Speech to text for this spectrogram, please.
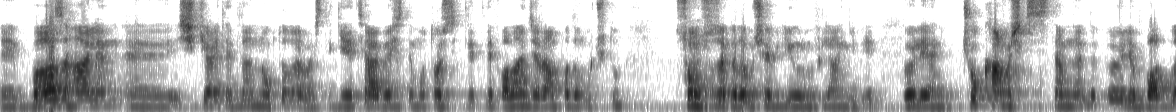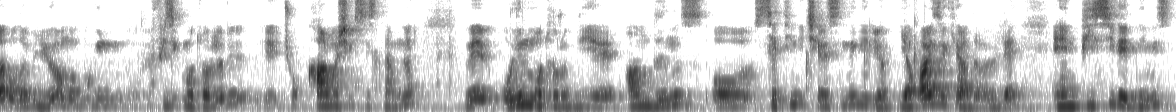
Ee, bazı halen e, şikayet edilen noktalar var. İşte GTA 5'te motosikletle falanca rampadan uçtum. Sonsuza kadar uçabiliyorum falan gibi. Böyle yani çok karmaşık sistemlerde öyle bug'lar olabiliyor ama bugün fizik motorları e, çok karmaşık sistemler ve oyun motoru diye andığımız o setin içerisinde geliyor. Yapay zeka da öyle. NPC dediğimiz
